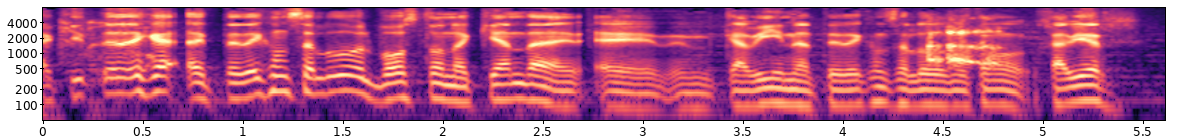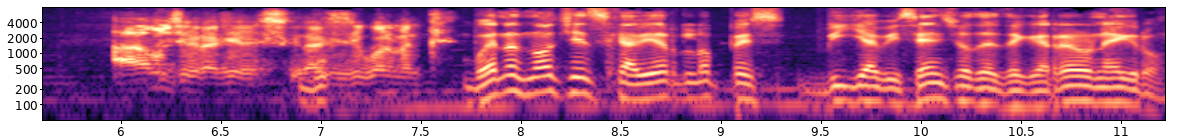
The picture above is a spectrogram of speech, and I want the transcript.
Aquí te deja, eh, te deja un saludo el Boston, aquí anda en, cabina, te deja un saludo, ah, Javier. Ah, muchas gracias, gracias igualmente. Buenas noches, Javier López Villavicencio desde Guerrero Negro.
